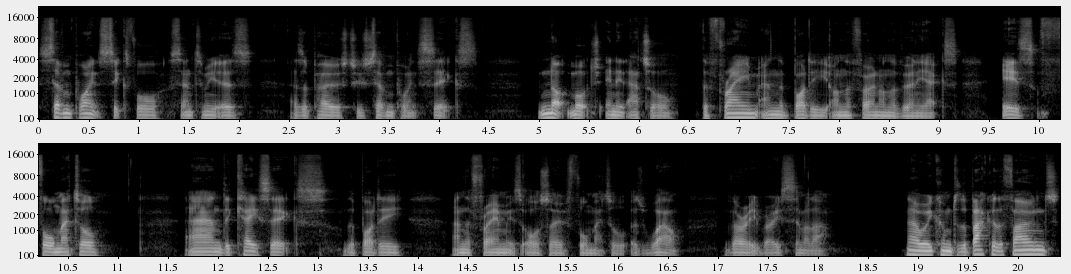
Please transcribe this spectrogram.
7.64 centimeters as opposed to 7.6. Not much in it at all. The frame and the body on the phone on the Vernee X is full metal and the K6, the body and the frame is also full metal as well. Very, very similar. Now we come to the back of the phones.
